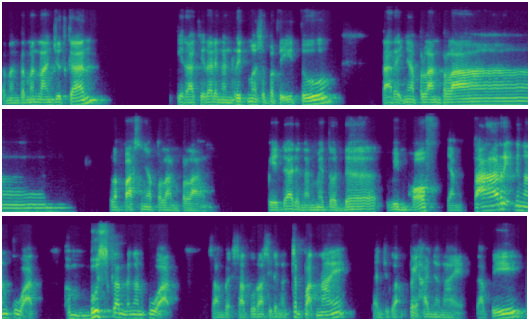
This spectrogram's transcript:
Teman-teman lanjutkan. Kira-kira dengan ritme seperti itu, tariknya pelan-pelan, lepasnya pelan-pelan. Beda dengan metode Wim Hof yang tarik dengan kuat, hembuskan dengan kuat, sampai saturasi dengan cepat naik, dan juga pH-nya naik. Tapi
